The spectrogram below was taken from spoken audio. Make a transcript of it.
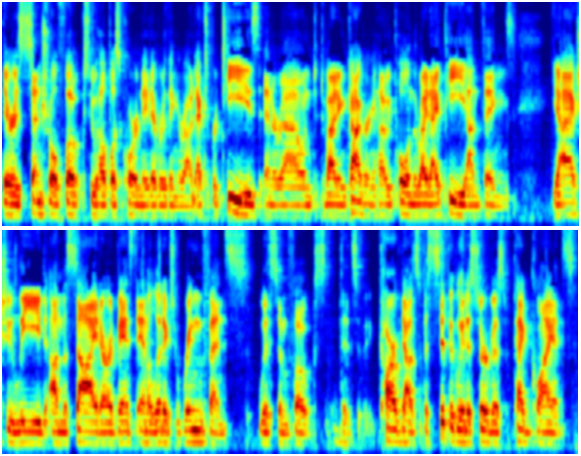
There is central folks who help us coordinate everything around expertise and around dividing and conquering and how we pull in the right IP on things yeah, I actually lead on the side our advanced analytics ring fence with some folks that's carved out specifically to service PEG clients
